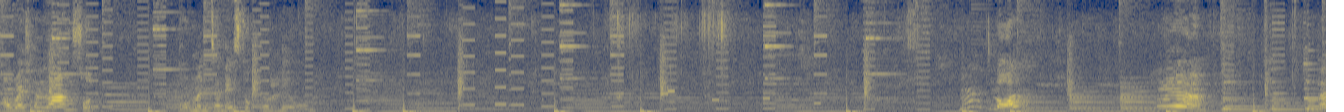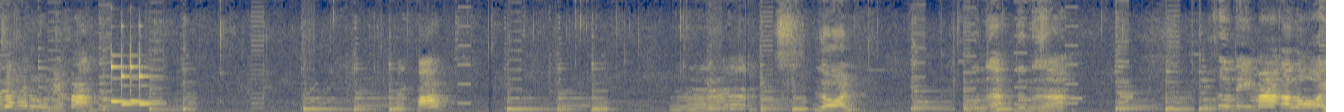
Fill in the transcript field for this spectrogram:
เอาไว้ชั้นล่างสุดตูดมันจะได้สุกเร็วๆร้อนเนี่ยแล้วจะให้ดูตรงนี้ค่ะเห็นปะ ร้อน ดูเนื้อ ดูเนื้อ คือดีมากอร่อย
